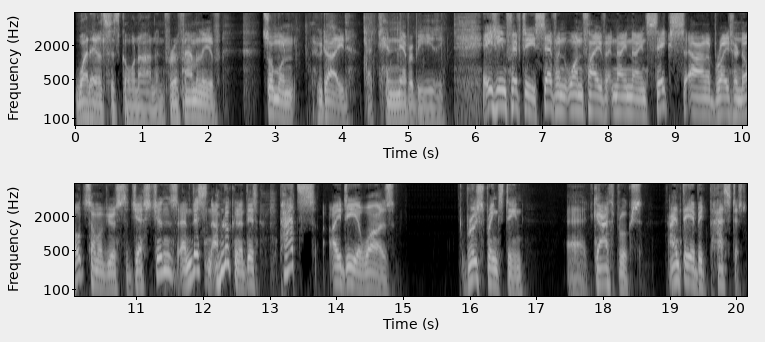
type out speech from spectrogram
what else is going on. And for a family of someone who died, that can never be easy. 1850 715996. On a brighter note, some of your suggestions. And listen, I'm looking at this. Pat's idea was Bruce Springsteen, uh, Garth Brooks, aren't they a bit past it?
